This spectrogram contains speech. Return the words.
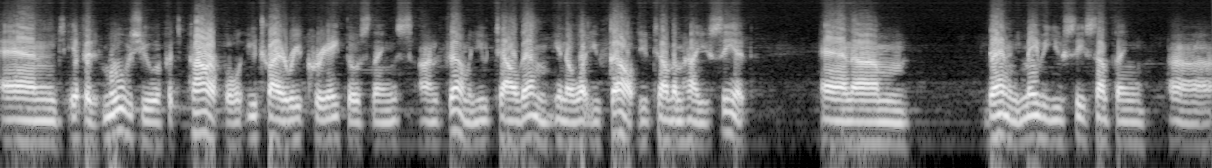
And if it moves you, if it's powerful, you try to recreate those things on film, and you tell them, you know, what you felt. You tell them how you see it, and um, then maybe you see something uh,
